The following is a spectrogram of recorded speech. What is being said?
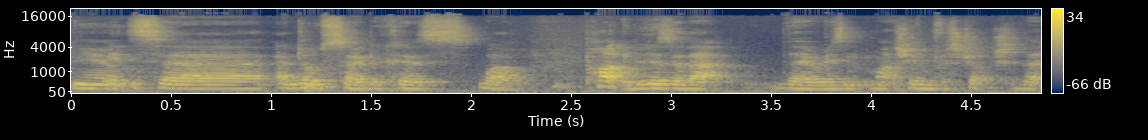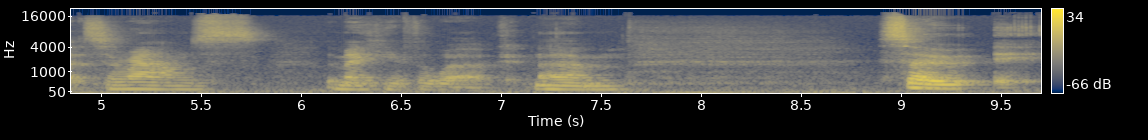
Yeah. It's uh, and also because well, partly because of that, there isn't much infrastructure that surrounds the making of the work. Um, so i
